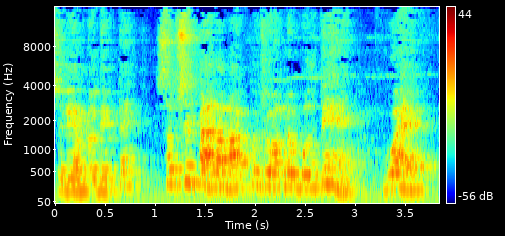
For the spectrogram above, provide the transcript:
चलिए हम लोग देखते हैं। सबसे पहला भाग को जो हम लोग बोलते हैं, वो है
